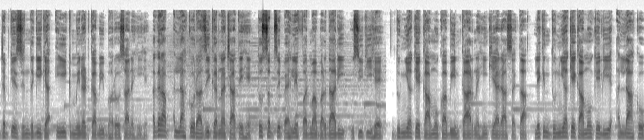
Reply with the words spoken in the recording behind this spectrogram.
जबकि ज़िंदगी का एक मिनट का भी भरोसा नहीं है। अगर आप अल्लाह को राज़ी करना चाहते हैं तो सबसे पहले फर्मा बरदारी उसी की है। दुनिया के कामों का भी इनकार नहीं किया जा सकता, लेकिन दुनिया के कामों के लिए अल्लाह को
